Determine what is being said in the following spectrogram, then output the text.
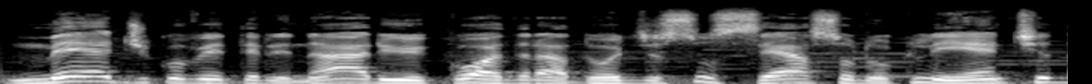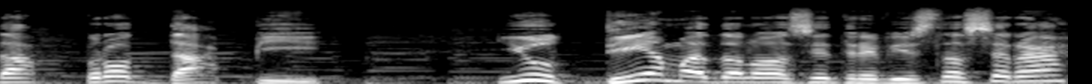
médico veterinário e coordenador de sucesso do cliente da Prodap. E o tema da nossa entrevista será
